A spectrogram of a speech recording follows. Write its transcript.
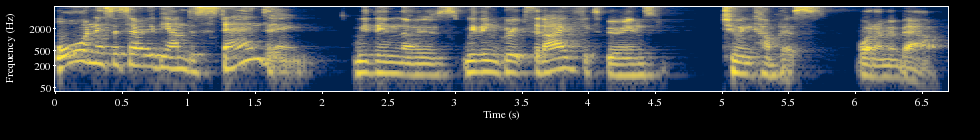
or necessarily the understanding within those within groups that I've experienced to encompass what I'm about.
